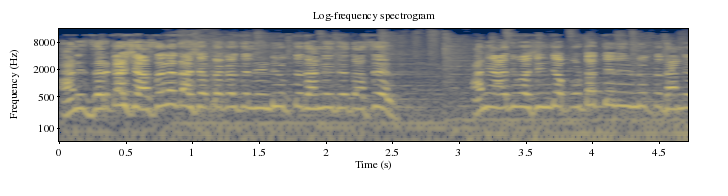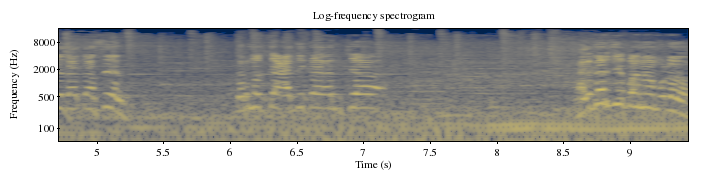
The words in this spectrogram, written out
आणि जर का शासनच अशा प्रकारचं लेंडीयुक्त धान्य देत असेल आणि आदिवासींच्या पोटात ते लेंडीयुक्त धान्य जात असेल तर मग त्या अधिकाऱ्यांच्या हलगर्जीपणामुळं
